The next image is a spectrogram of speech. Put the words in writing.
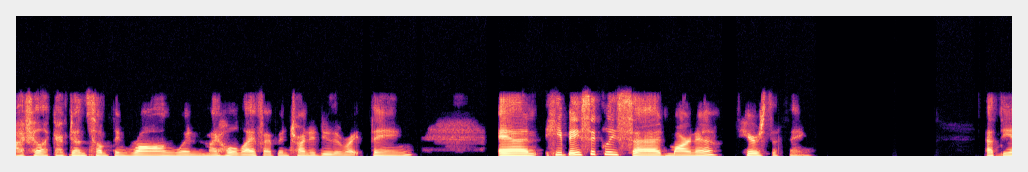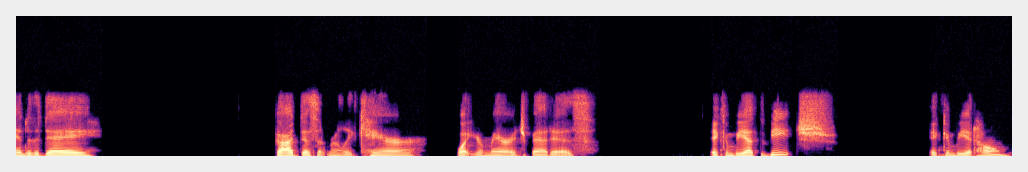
I feel like I've done something wrong when my whole life I've been trying to do the right thing." And he basically said, "Marna, here's the thing. At the end of the day, God doesn't really care what your marriage bed is. It can be at the beach. It can be at home.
